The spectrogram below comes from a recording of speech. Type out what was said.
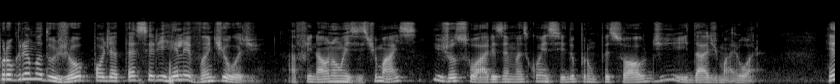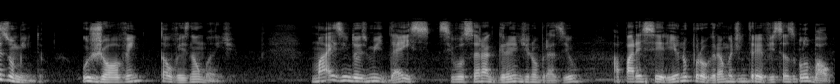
Programa do Jô pode até ser irrelevante hoje, afinal não existe mais e Jô Soares é mais conhecido por um pessoal de idade maior. Resumindo, o jovem talvez não mande. Mas em 2010, se você era grande no Brasil, apareceria no programa de entrevistas global.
